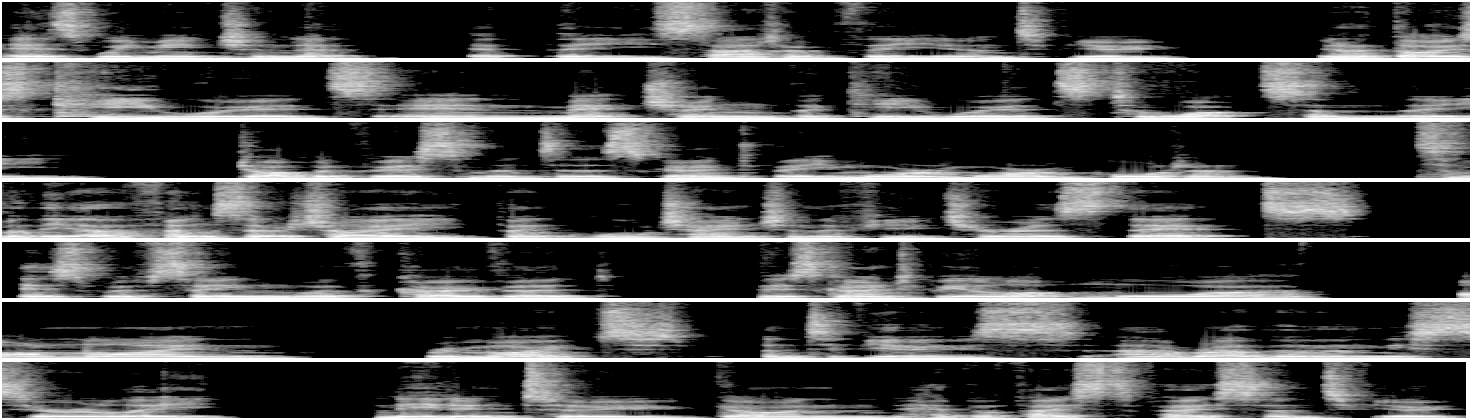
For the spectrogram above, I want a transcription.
as we mentioned at, at the start of the interview, you know, those keywords and matching the keywords to what's in the job advertisement is going to be more and more important. Some of the other things which I think will change in the future is that, as we've seen with COVID, there's going to be a lot more online remote interviews uh, rather than necessarily needing to go and have a face to face interview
